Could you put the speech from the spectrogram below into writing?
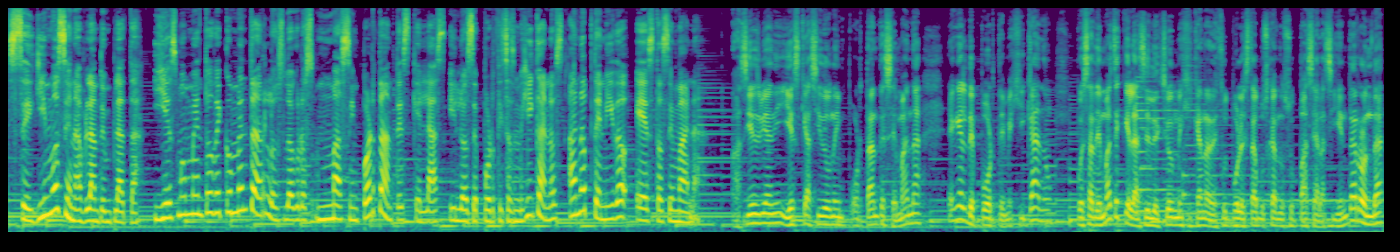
Seguimos en Hablando en Plata y es momento de comentar los logros más importantes que las y los deportistas mexicanos han obtenido esta semana. Así es, Vianney, y es que ha sido una importante semana en el deporte mexicano, pues además de que la selección mexicana de fútbol está buscando su pase a la siguiente ronda,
